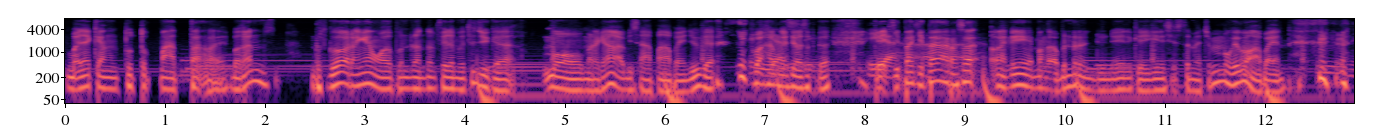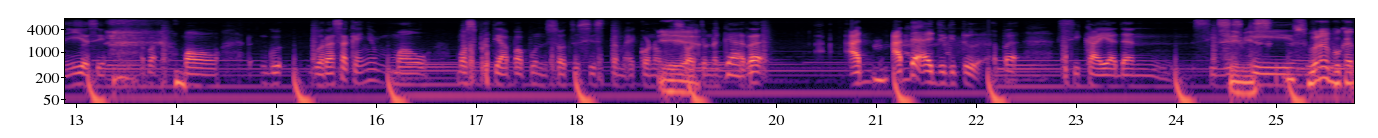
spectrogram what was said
banyak yang tutup mata lah ya. bahkan menurut gue orang yang walaupun nonton film itu juga mau mereka nggak bisa apa-apain juga. Paham Iya gak sih maksud gue? Kayak Iya, kita kita ngerasa oh ini emang nggak bener di dunia ini kayak gini sistemnya. Cuma kita mau ngapain? Hmm, iya sih. Apa mau gua gua rasa kayaknya mau mau seperti apa pun suatu sistem ekonomi Iya. suatu negara ad- ada aja gitu. Loh, apa si kaya dan si si mis miskin. sebenarnya bukan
